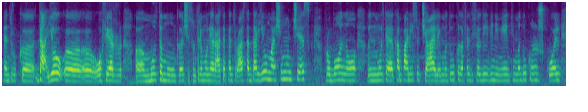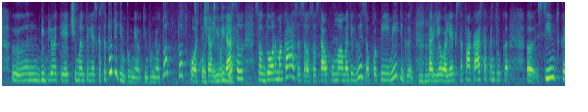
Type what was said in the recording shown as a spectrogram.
Pentru că, da, eu uh, uh ofer uh, multă muncă și sunt remunerată pentru asta, dar eu mai și muncesc pro bono în multe campanii sociale, mă duc la fel de fel de evenimente, mă duc în școli, în biblioteci, mă întâlnesc. Asta tot e timpul meu, timpul meu tot, tot costă, costă și aș putea să-l, să-l dorm acasă sau să stau cu mama de gând sau copiii mei de gând. Uh-huh. Dar eu aleg să fac asta pentru că uh, simt că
